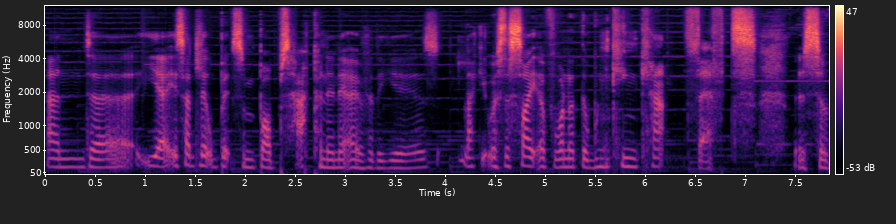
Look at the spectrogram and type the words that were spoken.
And uh, yeah, it's had little bits and bobs happen in it over the years. Like it was the site of one of the winking cat thefts. There's a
